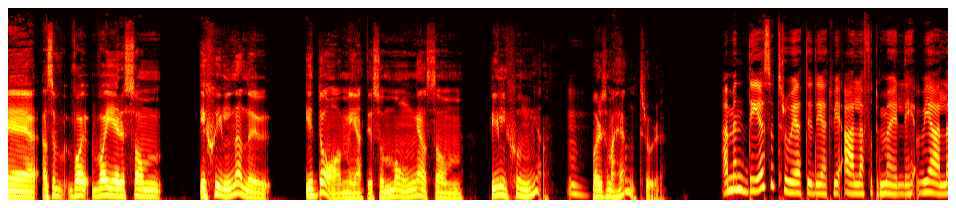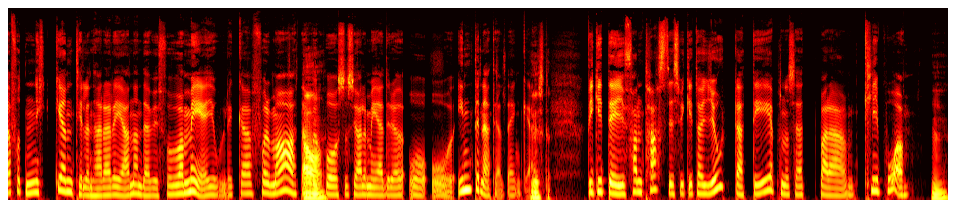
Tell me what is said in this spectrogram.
eh, alltså, vad, vad är det som är skillnad nu idag med att det är så många som vill sjunga? Mm. Vad är det som har hänt tror du? Ja, men dels så tror jag att det är det att vi alla fått möjlighet, vi alla fått nyckeln till den här arenan där vi får vara med i olika format, Ja. på sociala medier och, och internet helt enkelt. Just det. Vilket är ju fantastiskt, vilket har gjort att det är på något sätt bara kliv på. Mm.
